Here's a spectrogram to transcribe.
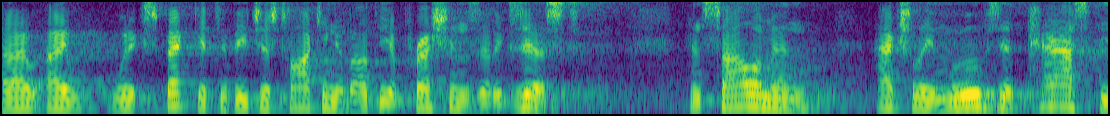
But I, I would expect it to be just talking about the oppressions that exist. And Solomon actually moves it past the,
